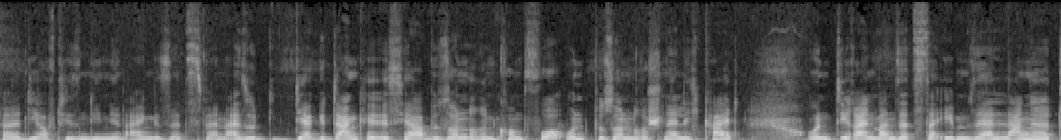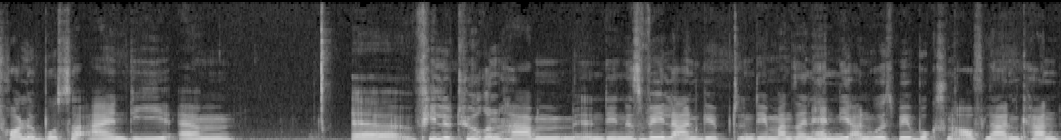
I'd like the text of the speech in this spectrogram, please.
äh, die auf diesen Linien eingesetzt werden. Also die, der Gedanke ist ja besonderen Komfort und besondere Schnelligkeit. Und die Rheinbahn setzt da eben sehr lange, tolle Busse ein, die ähm, äh, viele Türen haben, in denen es WLAN gibt, in denen man sein Handy an USB-Buchsen aufladen kann.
